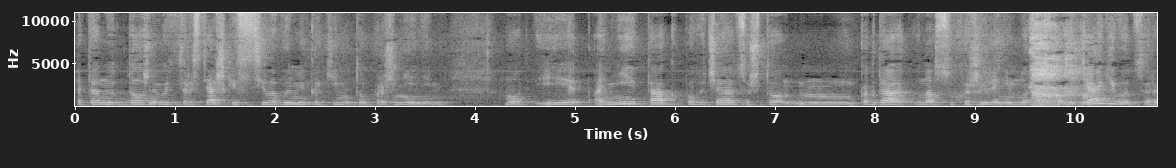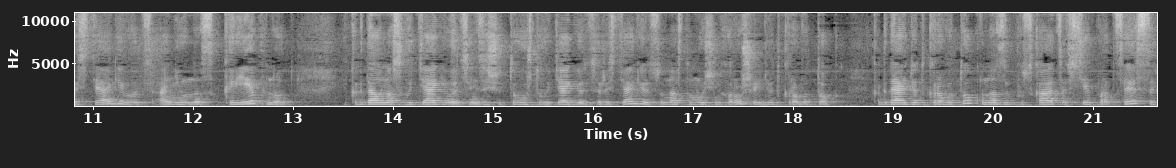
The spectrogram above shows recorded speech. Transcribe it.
Это ну, должны быть растяжки с силовыми какими-то упражнениями. Вот. И они так получаются, что когда у нас сухожилия немножечко вытягиваются, растягиваются, они у нас крепнут, и когда у нас вытягиваются, не за счет того, что вытягиваются, растягиваются, у нас там очень хороший идет кровоток. Когда идет кровоток, у нас запускаются все процессы,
